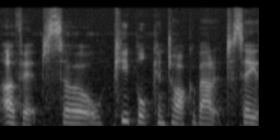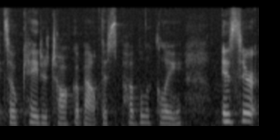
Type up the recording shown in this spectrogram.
of it. So people can talk about it, to say it's okay to talk about this publicly. Is there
